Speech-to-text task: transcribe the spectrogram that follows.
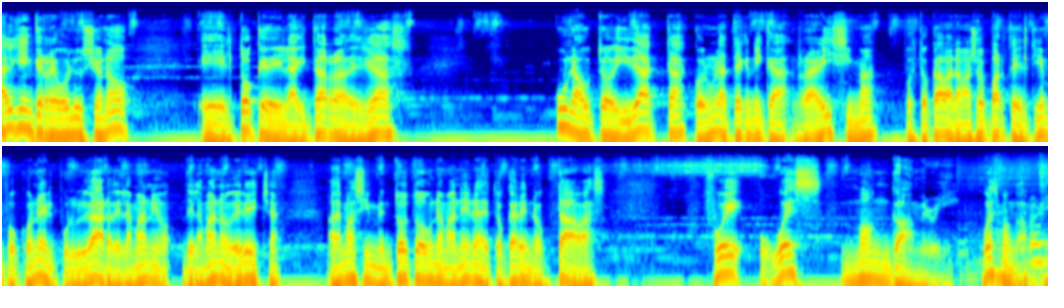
Alguien que revolucionó el toque de la guitarra de jazz, un autodidacta con una técnica rarísima, pues tocaba la mayor parte del tiempo con el pulgar de la mano, de la mano derecha, además inventó toda una manera de tocar en octavas, fue Wes Montgomery. Wes Montgomery.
